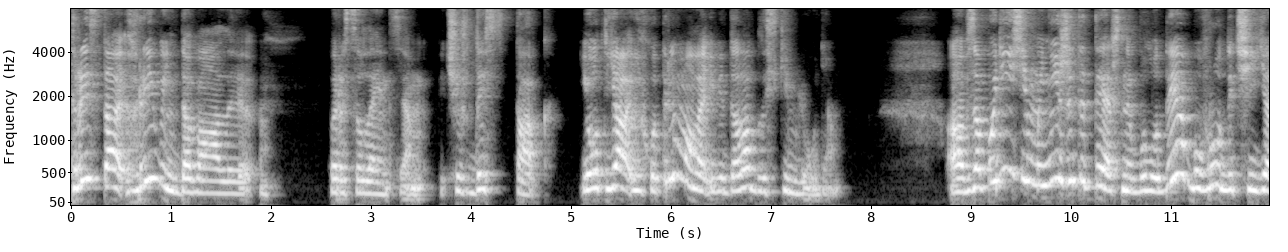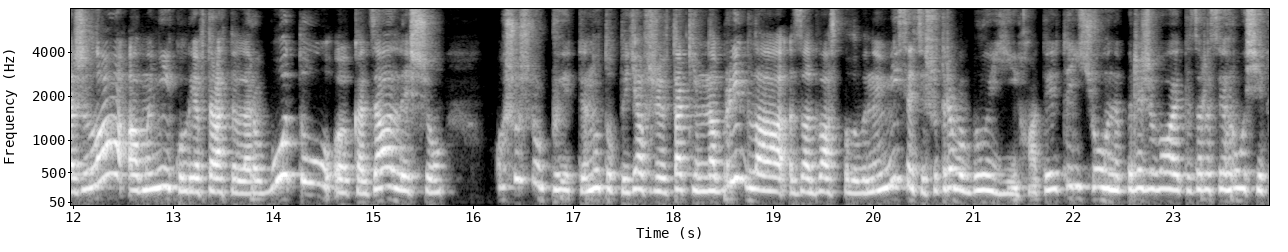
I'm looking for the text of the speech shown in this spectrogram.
300 гривень давали переселенцям, чи ж десь так. І от я їх отримала і віддала близьким людям. В Запоріжжі мені жити теж не було де, бо в родичі я жила, а мені, коли я втратила роботу, е, казали, що а що ж робити? Ну, тобто я вже так їм набридла за два з половиною місяці, що треба було їхати. Та нічого, не переживайте, зараз я гроші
